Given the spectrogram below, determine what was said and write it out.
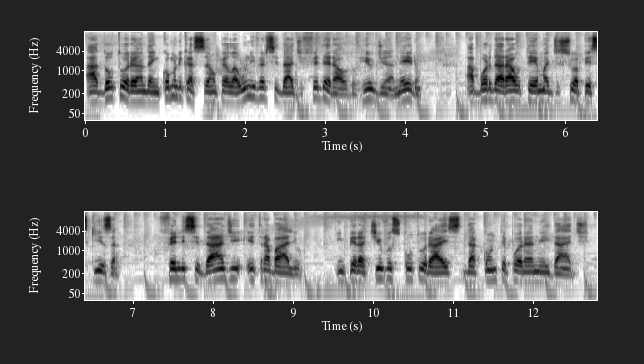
a doutoranda em comunicação pela Universidade Federal do Rio de Janeiro abordará o tema de sua pesquisa Felicidade e Trabalho Imperativos Culturais da Contemporaneidade.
